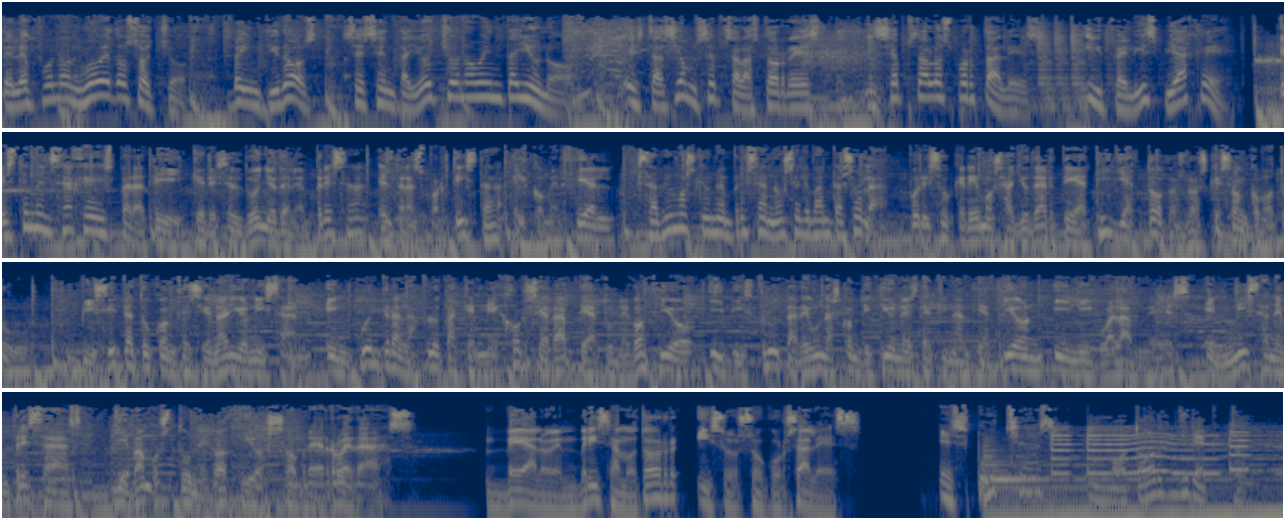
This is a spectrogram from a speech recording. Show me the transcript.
Teléfono 928 22 68 91. Estación Cepsa Las Torres y Cepsa Los Portales. Y feliz viaje. Este mensaje es para ti, que eres el dueño de la empresa, el transportista, el comercial. Sabemos que una empresa no se levanta sola, por eso queremos ayudarte a ti y a todos los que son como tú. Visita tu concesionario Nissan, encuentra la flota que mejor se adapte a tu negocio y disfruta de unas condiciones de financiación inigualables. En Nissan Empresas llevamos tu negocio sobre ruedas. Véalo en Brisa Motor y sus sucursales. Escuchas Motor Directo.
